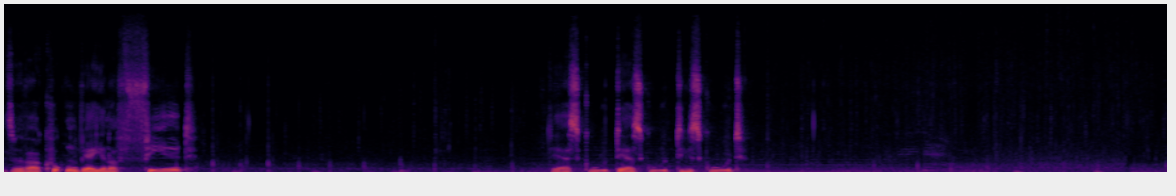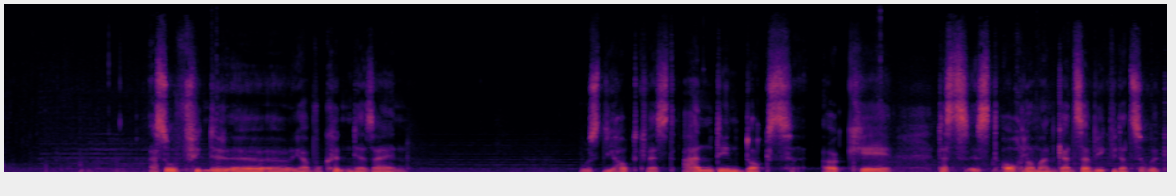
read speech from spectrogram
Jetzt müssen wir mal gucken, wer hier noch fehlt. Der ist gut, der ist gut, die ist gut. Achso, finde, äh, äh, ja, wo könnten der sein? Wo ist die Hauptquest? An den Docks. Okay, das ist auch nochmal ein ganzer Weg wieder zurück.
